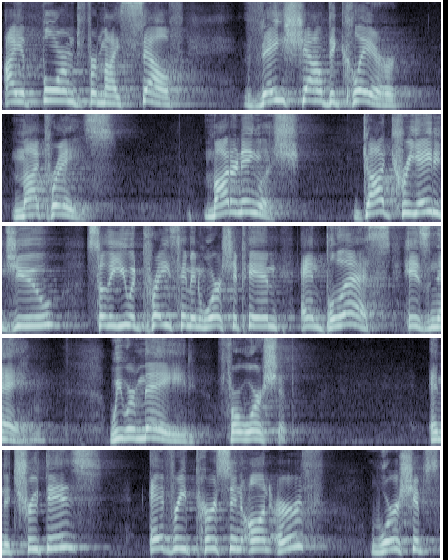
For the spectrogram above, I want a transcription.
I have formed for myself, they shall declare my praise. Modern English, God created you so that you would praise him and worship him and bless his name. We were made for worship. And the truth is, every person on earth worships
